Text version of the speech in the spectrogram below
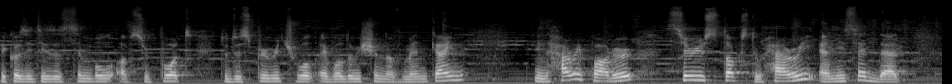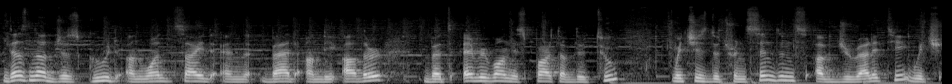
because it is a symbol of support to the spiritual evolution of mankind. In Harry Potter, Sirius talks to Harry and he said that there's not just good on one side and bad on the other, but everyone is part of the two which is the transcendence of duality which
